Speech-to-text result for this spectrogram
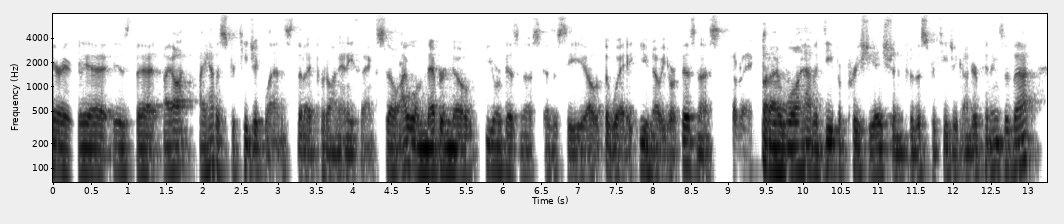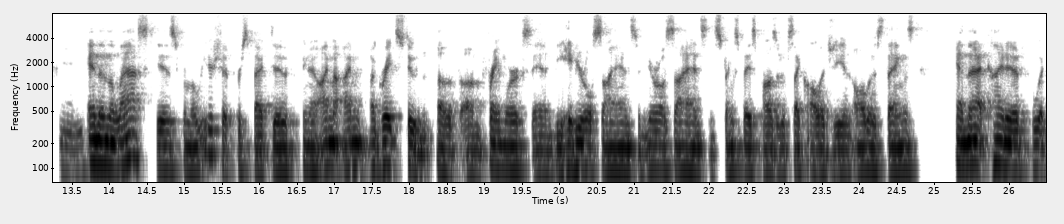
area is that I ought, I have a strategic lens that I put on anything. So I will never know your business as a CEO the way you know your business. Correct. But I will have a deep appreciation for the strategic underpinnings of that. Mm. And then the last is from a leadership perspective. You know, I'm a, I'm a great student of um, frameworks and behavioral science and neuroscience and strengths-based positive psychology and all those things. And that kind of what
